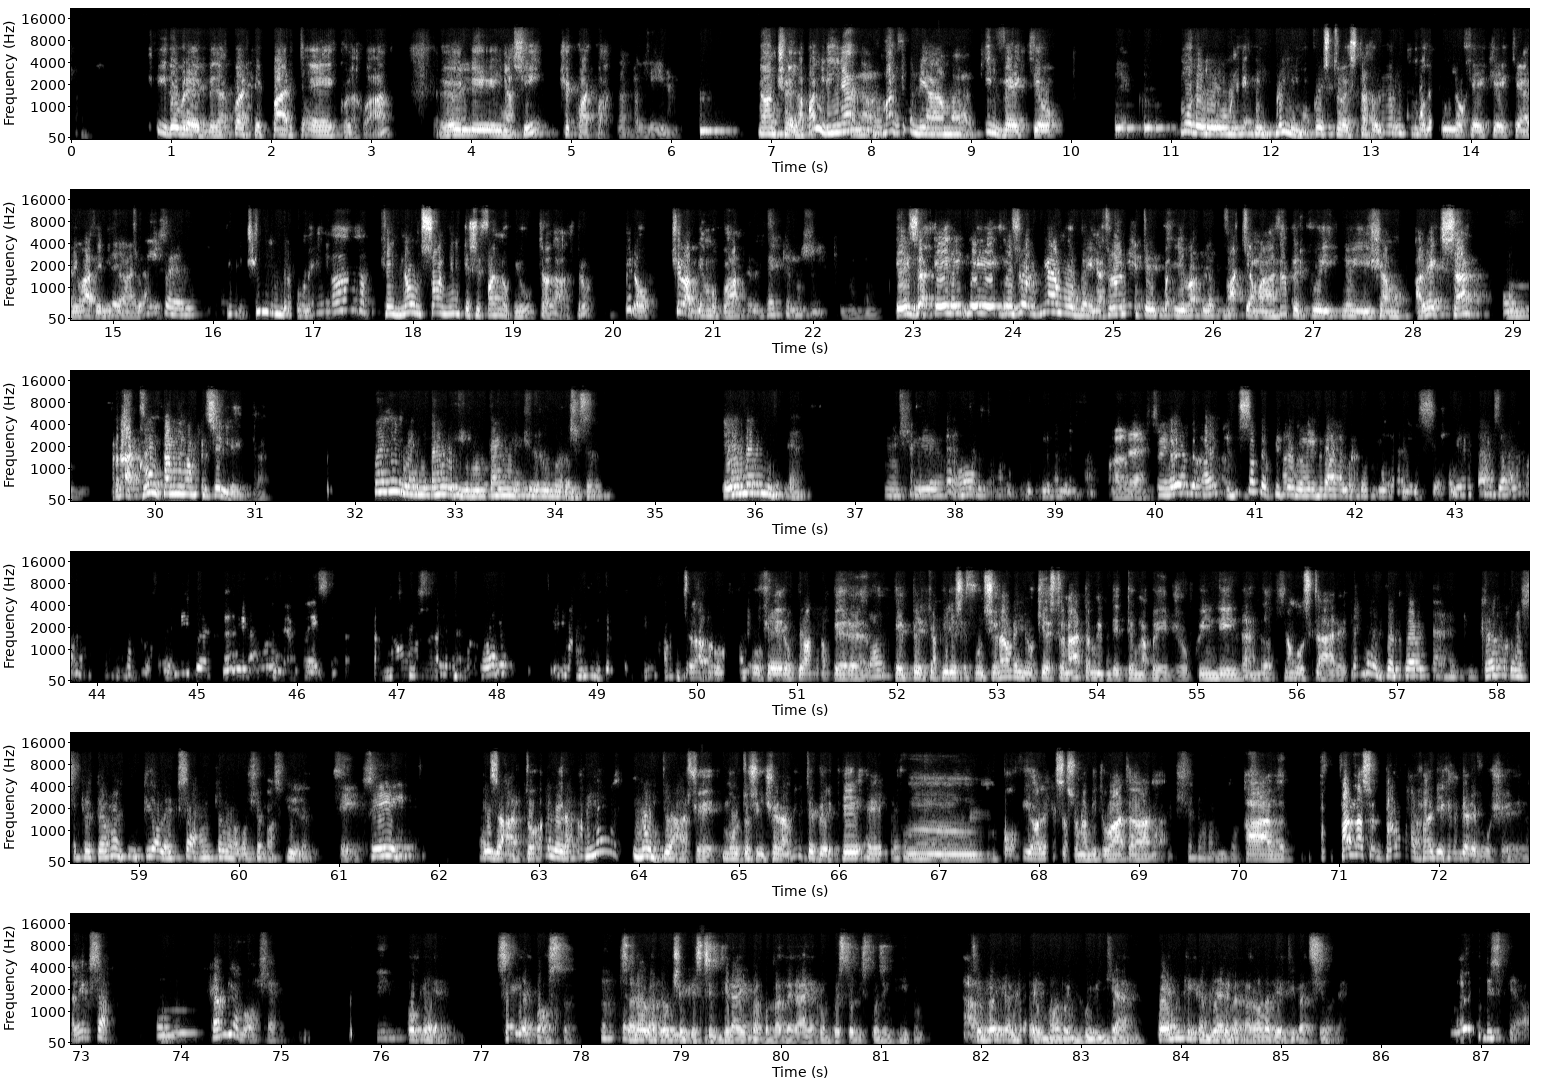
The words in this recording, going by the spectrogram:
ci dovrebbe da qualche parte, eccola qua, pallina, sì, c'è qua, qua. La pallina. Non c'è la pallina, no, ma abbiamo il vecchio modellone, il primo, questo è stato il primo modello che, che, che è arrivato in Italia, il cilindrone, che non so neanche se fanno più, tra l'altro, però ce l'abbiamo qua. Esa- e, e, esordiamo bene, naturalmente va, va chiamata, per cui noi diciamo Alexa, Raccontami una barzelletta. Qual è l'animale di montagna più rumoroso? La marmita. Non. So capito dove va la. Prima la provavo che ero qua per, per, per, capire se funzionava, gli ho chiesto un'altra, mi hanno detto una peggio, quindi lasciamo stare. Per, credo che lo sapete tutti, Alexa ha anche una voce maschile. Sì. sì. Esatto, allora a me non piace molto sinceramente perché è po', io Alexa sono abituata a farla, prova a fargli cambiare voce. Alexa, cambia voce. Ok, sei a posto. Sarà la voce che sentirai quando parlerai con questo dispositivo. Se vuoi cambiare il modo in cui mi chiami, puoi anche cambiare la parola di attivazione.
